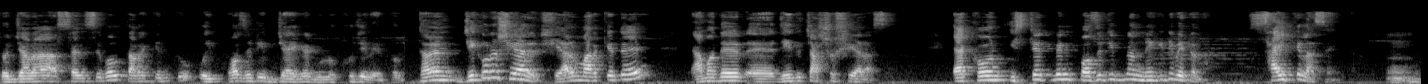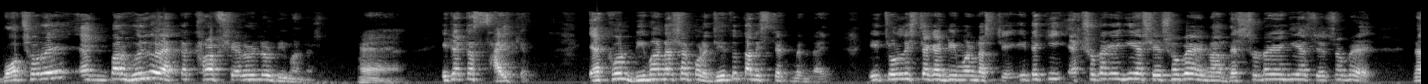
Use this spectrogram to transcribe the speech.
তো যারা সেন্সিবল তারা কিন্তু ওই পজিটিভ জায়গাগুলো খুঁজে বের করবে। ধরেন যে কোনো শেয়ারের শেয়ার মার্কেটে আমাদের যেহেতু চারশো শেয়ার আছে এখন স্টেটমেন্ট পজিটিভ না নেগেটিভ এটা না সাইকেল আছে। বছরে একবার হইলেও একটা খারাপ শেয়ার হইলেও ডিমান্ড আসে। হ্যাঁ। এটা একটা সাইকেল এখন ডিমান্ড আসার পরে যেহেতু তার স্টেটমেন্ট নাই এই চল্লিশ টাকায় ডিমান্ড আসছে এটা কি একশো টাকায় গিয়ে শেষ হবে না দেড়শো টাকায় গিয়ে শেষ হবে না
